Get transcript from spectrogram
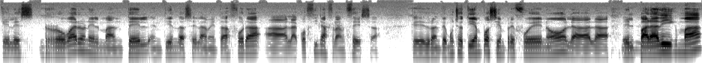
que les robaron el mantel, entiéndase la metáfora, a la cocina francesa que durante mucho tiempo siempre fue no la, la- el paradigma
